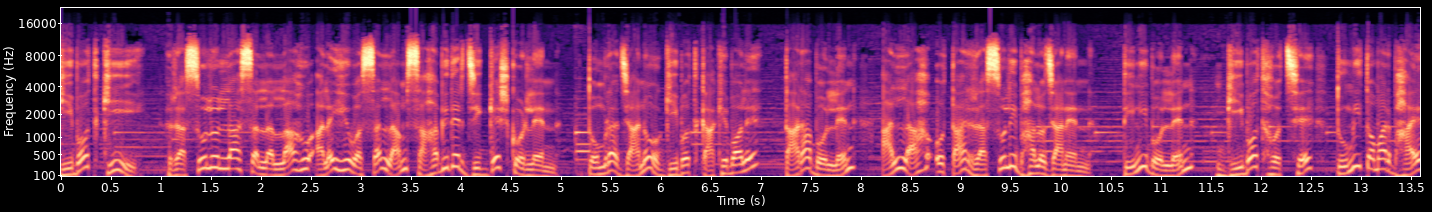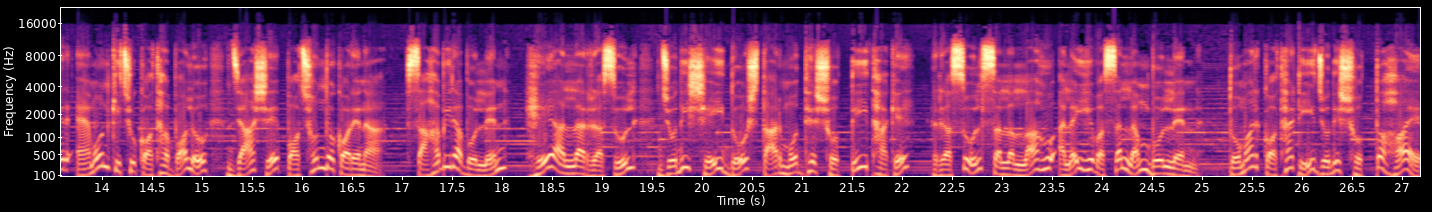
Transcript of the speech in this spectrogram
গিবত কি? রাসূলুল্লাহ সাল্লাল্লাহু আলাইহি ওয়াসাল্লাম সাহাবিদের জিজ্ঞেস করলেন, তোমরা জানো গিবত কাকে বলে? তারা বললেন, আল্লাহ ও তার রাসূলই ভালো জানেন। তিনি বললেন, গিবত হচ্ছে, তুমি তোমার ভাইয়ের এমন কিছু কথা বলো যা সে পছন্দ করে না। সাহাবিরা বললেন, হে আল্লাহর রাসূল, যদি সেই দোষ তার মধ্যে সত্যিই থাকে, রাসূল সাল্লাল্লাহু আলাইহি ওয়াসাল্লাম বললেন, তোমার কথাটি যদি সত্য হয়,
